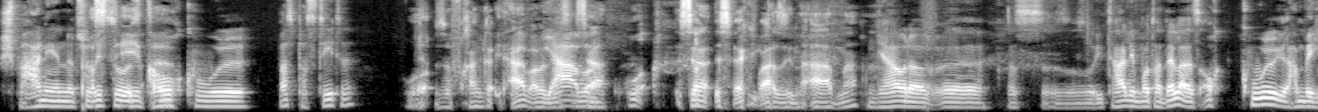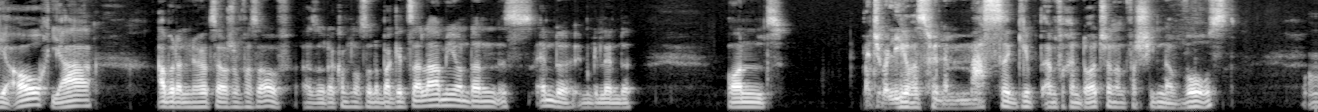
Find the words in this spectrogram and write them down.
Spanien, eine Chorizo ist auch cool. Was, Pastete? So, so Frankreich, ja, aber Ja, das aber ist ja, ist ja, ist ja quasi eine Art, ne? Ja, oder äh, was, so, so Italien Mortadella ist auch cool, haben wir hier auch, ja. Aber dann hört's ja auch schon fast auf. Also da kommt noch so eine Baguette Salami und dann ist Ende im Gelände. Und wenn ich überlege, was für eine Masse gibt einfach in Deutschland an verschiedener Wurst. Und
